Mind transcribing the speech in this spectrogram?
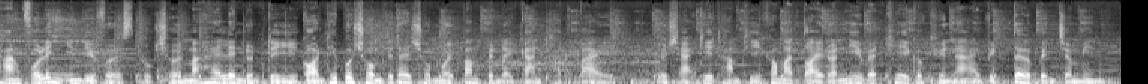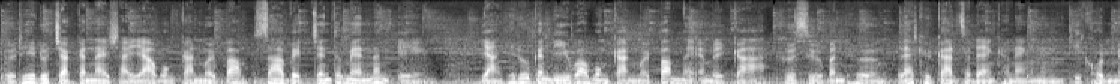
ทาง Falling in the Verse ถูกเชิญมาให้เล่นดนตรี ก่อนที่ผู้ชมจะได้ชมมวยปั้มเป็นรายการถัดไป โดยชายที่ทำทีเข้ามาต่อยรอนนี่เรดเคก็คือนายวิกเตอร์เบนจามิน หรือที่รู้จักกันในฉายาวงการมวยปั้มซาเบตเจนเท l แมนนั่นเองอย่างที่รู้กันดีว่าวงการมวยปั้มในอเมริกา คือสื่อบันเทิง และคือการแสดงแขนงหนึ่งที่คนเม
